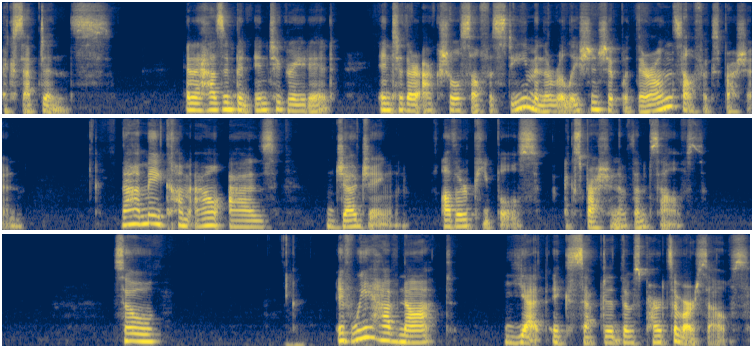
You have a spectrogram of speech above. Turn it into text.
acceptance and it hasn't been integrated into their actual self-esteem and their relationship with their own self-expression that may come out as judging other people's expression of themselves. So, if we have not yet accepted those parts of ourselves,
